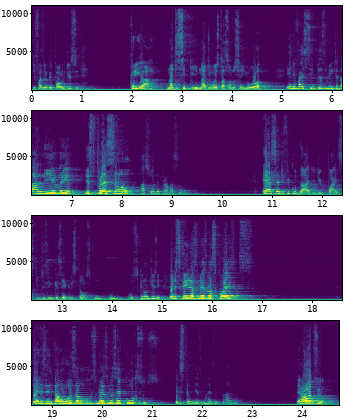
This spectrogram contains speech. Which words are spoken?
de fazer o que Paulo disse, criar na disciplina, na demonstração do Senhor, ele vai simplesmente dar livre expressão à sua depravação. Essa é a dificuldade de pais que dizem que ser cristãos com, com os que não dizem. Eles creem nas mesmas coisas. Eles então usam os mesmos recursos. Eles têm o mesmo resultado. É óbvio.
